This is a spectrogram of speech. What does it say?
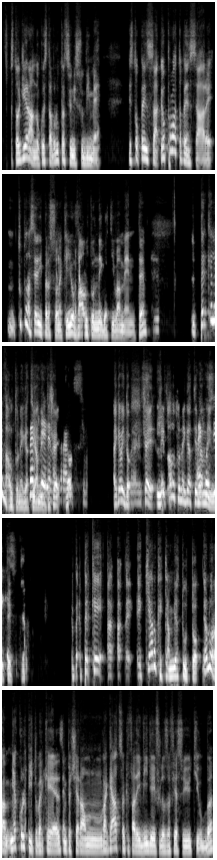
sto girando questa valutazione su di me. e sto pensando, e ho provato a pensare, tutta una serie di persone che io valuto negativamente, perché le valuto negativamente? Cioè, hai capito? Bravissimo. Cioè, le valuto negativamente perché è chiaro che cambia tutto. E allora mi ha colpito perché, ad esempio, c'era un ragazzo che fa dei video di filosofia su YouTube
